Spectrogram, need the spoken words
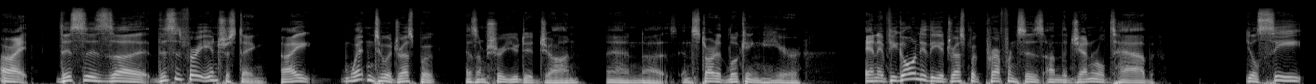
All right, this is uh, this is very interesting. I went into Address Book, as I'm sure you did, John, and uh, and started looking here. And if you go into the Address Book preferences on the General tab, you'll see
